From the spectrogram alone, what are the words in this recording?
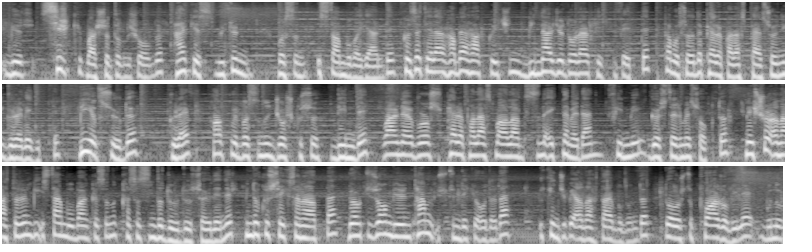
bir sirk başlatılmış oldu. Herkes bütün basın İstanbul'a geldi. Gazeteler haber hakkı için binlerce dolar teklif etti. Tam o sırada Peraparas personeli greve gitti. Bir yıl sürdü grev. Halk ve basının coşkusu dindi. Warner Bros. Perapalas bağlantısını eklemeden filmi gösterime soktu. Meşhur anahtarın bir İstanbul Bankası'nın kasasında durduğu söylenir. 1986'da 411'in tam üstündeki odada ikinci bir anahtar bulundu. Doğrusu Poirot bile bunu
